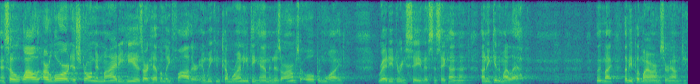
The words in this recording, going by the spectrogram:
And so while our Lord is strong and mighty, He is our Heavenly Father, and we can come running to Him, and His arms are open wide, ready to receive us and say, Honey, honey get in my lap. Let, my, let me put my arms around you.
